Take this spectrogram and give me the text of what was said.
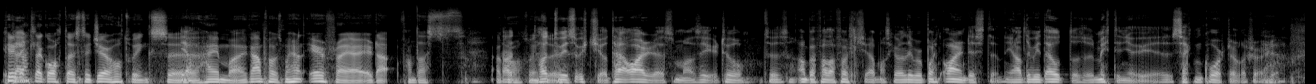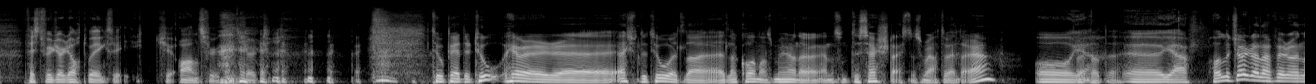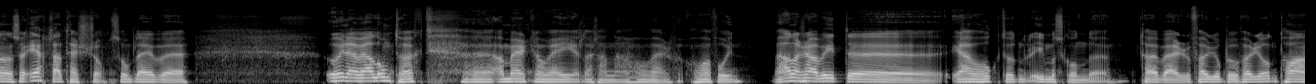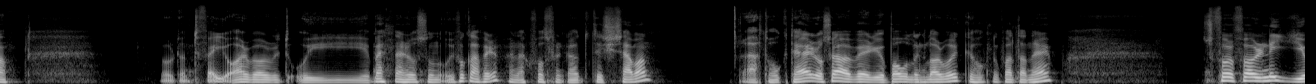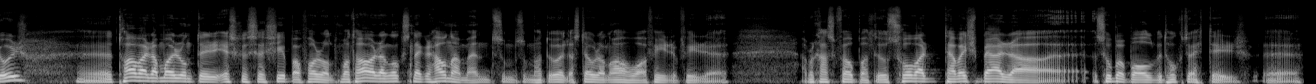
Det är egentligen gott att snäger hot wings uh, ja. hemma. Jag kan paus man har en airfryer är det fantastiskt. Hot wings och och det är som man säger till till anbefalla folk att man ska leva på ett iron distance. Jag hade vid out så mitt i second quarter eller så. Fast för göra hot wings är inte alls för kort. To Peter, to her er ikke det to eller eller kona som er en sånn dessertleisen som er at du venter, ja? Åh, ja. Ja, holder kjørgjerne for en sånn eplaterst som ble Og det er vel omtøkt. Uh, American Way eller sånn, hun var, hun var fin. Men annars har vi ikke, uh, jeg har hukt under i muskånd, ta jeg bare førre oppe og førre ta, det var den tvei år var vi i Mettnerhusen og i Foklafir, men jeg har fått for en grad til sammen att hocka där och så har vi ju bowling Larvik och hocka kvaltan där. Så för för nio år eh ta var det mer runt det jag ska säga skipa förhåll. Man tar den också några men som som hade öliga stora AH 4 4 amerikansk fotboll och så var det var inte bara Super Bowl vi tog efter eh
